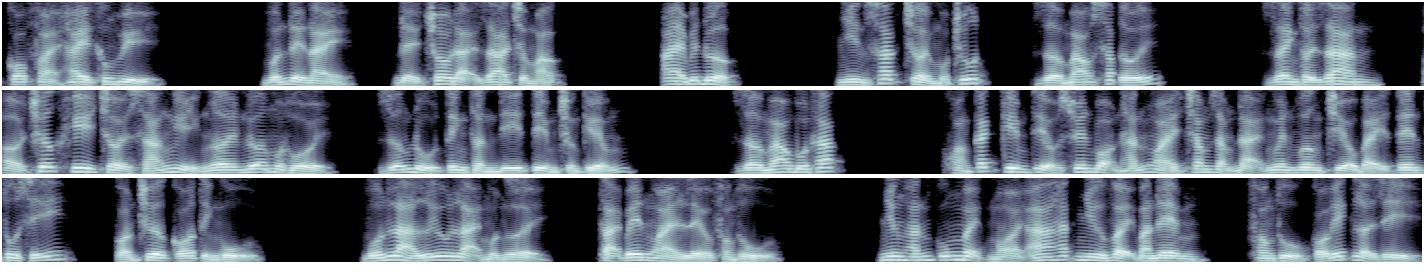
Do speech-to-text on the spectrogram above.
có phải hay không hủy? Vấn đề này, để cho đại gia trầm mặc. Ai biết được? Nhìn s trời một chút, giờ mão sắp tới. Dành thời gian, ở trước khi trời sáng nghỉ ngơi nữa một hồi, dưỡng đủ tinh thần đi tìm trường kiếm. Giờ mão bốn khắc. Khoảng cách kim tiểu xuyên bọn hắn ngoài trăm dặm đại nguyên vương triều bảy tên tu sĩ, còn chưa có tình ngủ. Vốn là lưu lại một người, tại bên ngoài lều phòng thủ. Nhưng hắn cũng mệt mỏi a hát như vậy ban đêm, phòng thủ có ích lợi gì?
